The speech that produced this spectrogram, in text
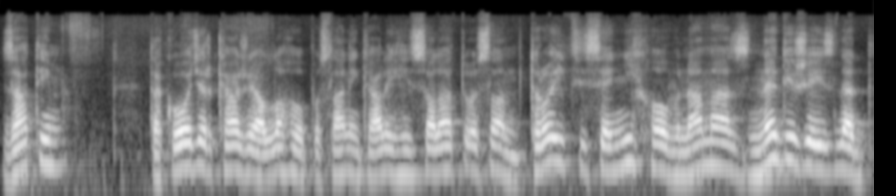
Zatim, Također kaže Allahov poslanik alihi salatu wasalam, trojici se njihov namaz ne diže iznad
